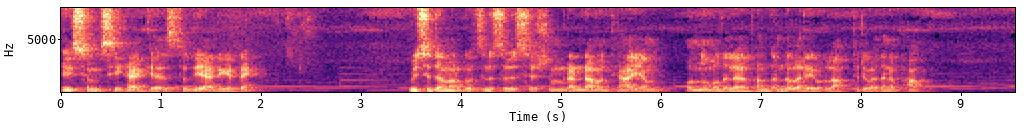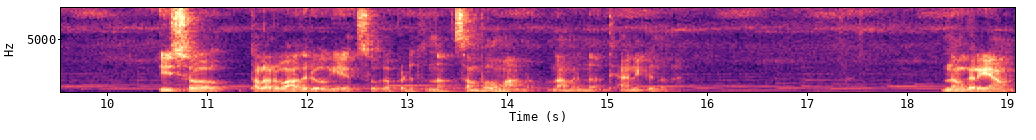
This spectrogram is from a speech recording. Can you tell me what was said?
ഈശ്വം സിഹായ്ക്ക് സ്തുതിയായിരിക്കട്ടെ വിശുദ്ധ മർക്കോസിന് സുവിശേഷം രണ്ടാം അധ്യായം ഒന്ന് മുതൽ പന്ത്രണ്ട് വരെയുള്ള തിരുവചന ഭാഗം. ഈശോ തളർവാദ രോഗിയെ സുഖപ്പെടുത്തുന്ന സംഭവമാണ് നാം ഇന്ന് ധ്യാനിക്കുന്നത്. നമുക്കറിയാം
